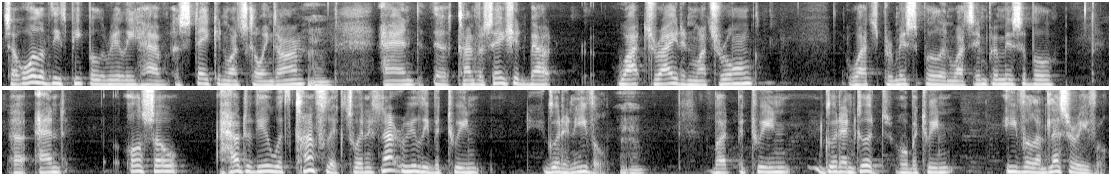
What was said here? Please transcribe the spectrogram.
So all of these people really have a stake in what's going on, and the conversation about what's right and what's wrong, what's permissible and what's impermissible, uh, and also how to deal with conflicts when it's not really between good and evil, but between good and good, or between evil and lesser evil.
